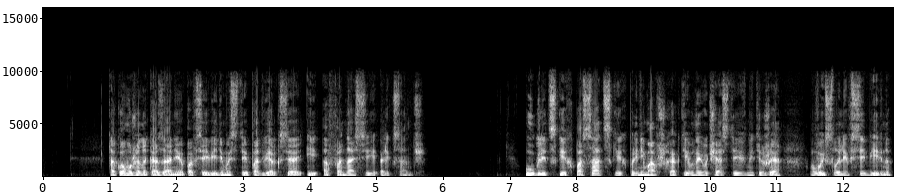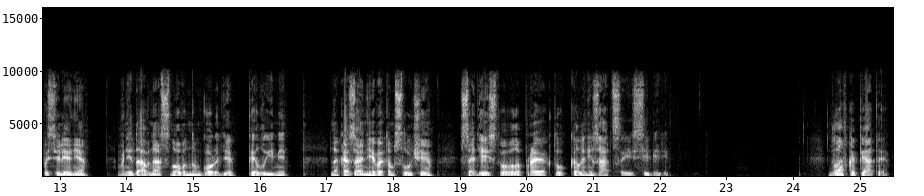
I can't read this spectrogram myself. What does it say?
Такому же наказанию, по всей видимости, подвергся и Афанасий Александрович. Углицких посадских, принимавших активное участие в мятеже, выслали в Сибирь на поселение в недавно основанном городе Пелыми. Наказание в этом случае содействовало проекту колонизации Сибири. Главка пятая.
